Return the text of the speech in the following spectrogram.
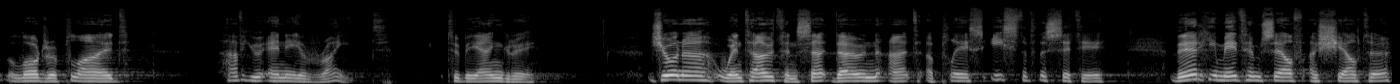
But the Lord replied, Have you any right to be angry? Jonah went out and sat down at a place east of the city. There he made himself a shelter,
